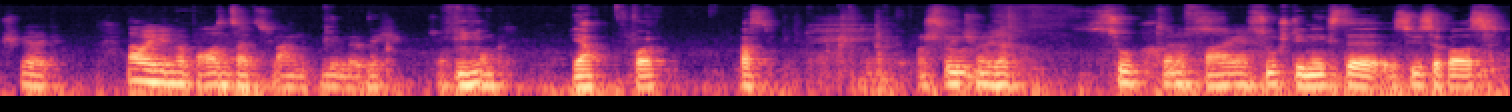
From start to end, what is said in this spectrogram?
schwierig. Aber jeden Fall Pausenzeit so lang wie möglich. So, Mhm. Ja, voll. Passt. Und Switch mal wieder. such, eine Frage. suchst die nächste Süße raus.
